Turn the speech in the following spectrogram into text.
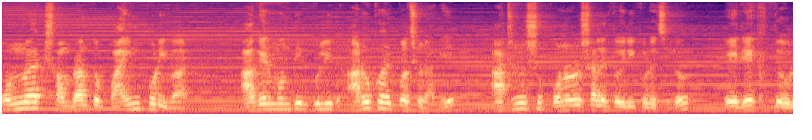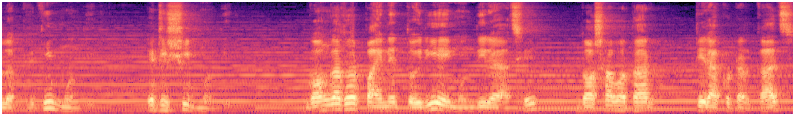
অন্য এক সম্ভ্রান্ত পাইন পরিবার আগের মন্দিরগুলির আরও কয়েক বছর আগে আঠারোশো পনেরো সালে তৈরি করেছিল এই রেখ দেউলাকৃতির মন্দির। এটি শিব মন্দির। গঙ্গাধর পাইনের তৈরি এই মন্দিরে আছে দশাবতার, টেরাকোটার কাজ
